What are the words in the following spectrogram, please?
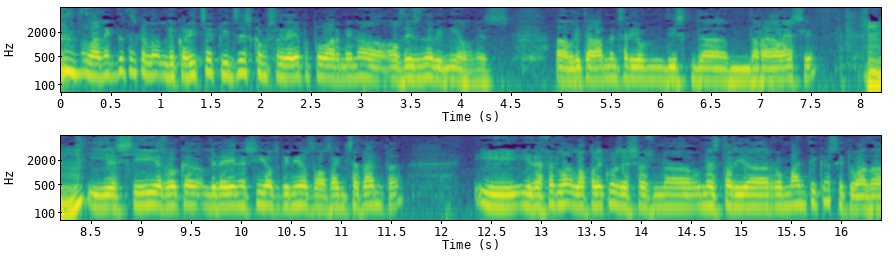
L'anècdota és que la Licorice Pizza és com se li deia popularment al- als discs de vinil. És, uh, literalment seria un disc de, de regalèsia. Mm I així es veu que li deien així els vinils dels anys 70 i, i de fet la, la pel·lícula és això, és una, una història romàntica situada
